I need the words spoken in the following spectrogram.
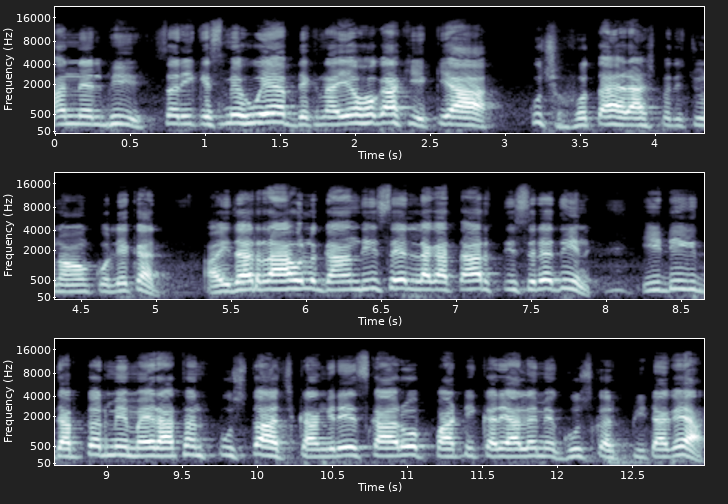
अन्य भी शरीक इसमें हुए। अब देखना यह होगा कि क्या कुछ होता है राष्ट्रपति चुनाव को लेकर। इधर राहुल गांधी से लगातार तीसरे दिन ईडी दफ्तर में मैराथन पूछताछ। कांग्रेस का आरोप, पार्टी कार्यालय में घुसकर पीटा गया।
